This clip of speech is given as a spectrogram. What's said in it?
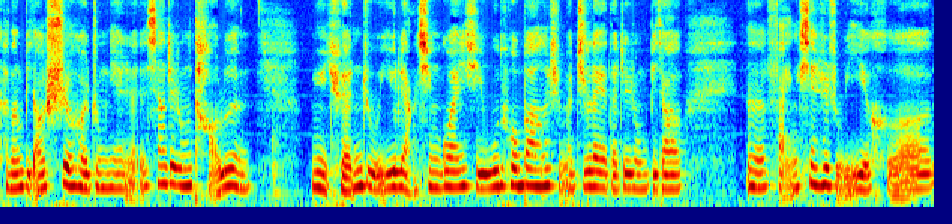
可能比较适合中年人，像这种讨论女权主义、两性关系、乌托邦什么之类的这种比较，嗯，反映现实主义和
